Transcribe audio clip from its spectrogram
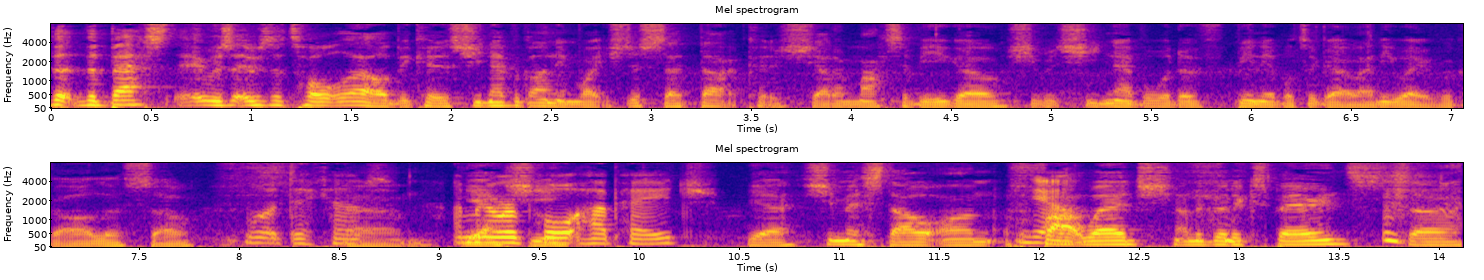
the the best it was it was a total L because she never got an invite she just said that because she had a massive ego she would she never would have been able to go anyway regardless so What a dickhead. um, I'm yeah, gonna she- report her page. yeah, she missed out on a Yeah. fat wedge and a good experience. So,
